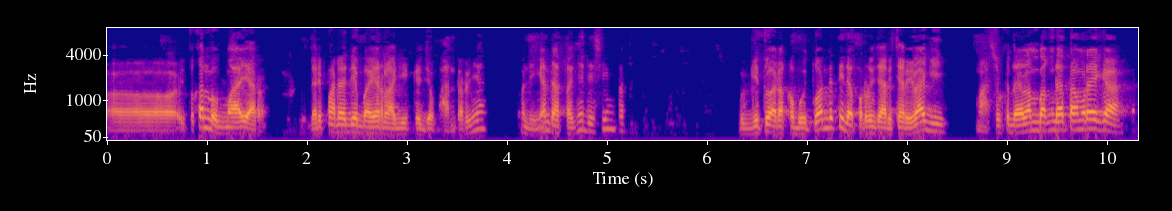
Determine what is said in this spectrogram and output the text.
uh, itu kan membayar. Daripada dia bayar lagi ke job hunternya, mendingan datanya dia simpan. Begitu ada kebutuhan dia tidak perlu cari-cari lagi, masuk ke dalam bank data mereka.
